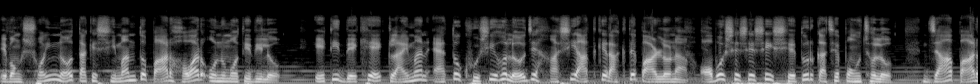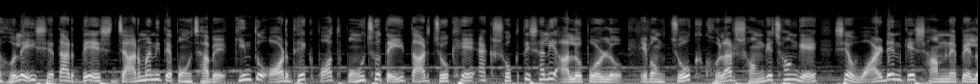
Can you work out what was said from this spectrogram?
এবং সৈন্য তাকে সীমান্ত পার হওয়ার অনুমতি দিল। এটি দেখে ক্লাইমান এত খুশি হলো যে হাসি আটকে রাখতে পারল না। অবশেষে সেই সেতুর কাছে পৌঁছল, যা পার হলেই সে তার দেশ জার্মানিতে পৌঁছাবে। কিন্তু অর্ধেক পথ পৌঁছতেই তার চোখে এক শক্তিশালী আলো পড়ল এবং চোখ খোলার সঙ্গে সঙ্গে সে ওয়ার্ডেনকে সামনে পেল।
